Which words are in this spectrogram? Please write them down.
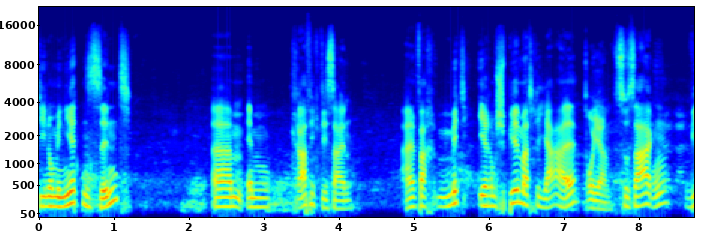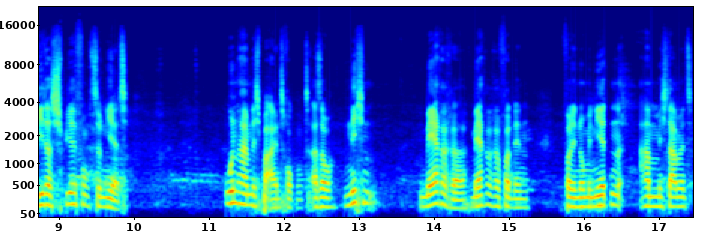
die Nominierten sind ähm, im Grafikdesign. Einfach mit ihrem Spielmaterial Oh ja. zu sagen, wie das Spiel funktioniert. Unheimlich beeindruckend. Also nicht mehrere, mehrere von den, von den Nominierten haben mich damit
